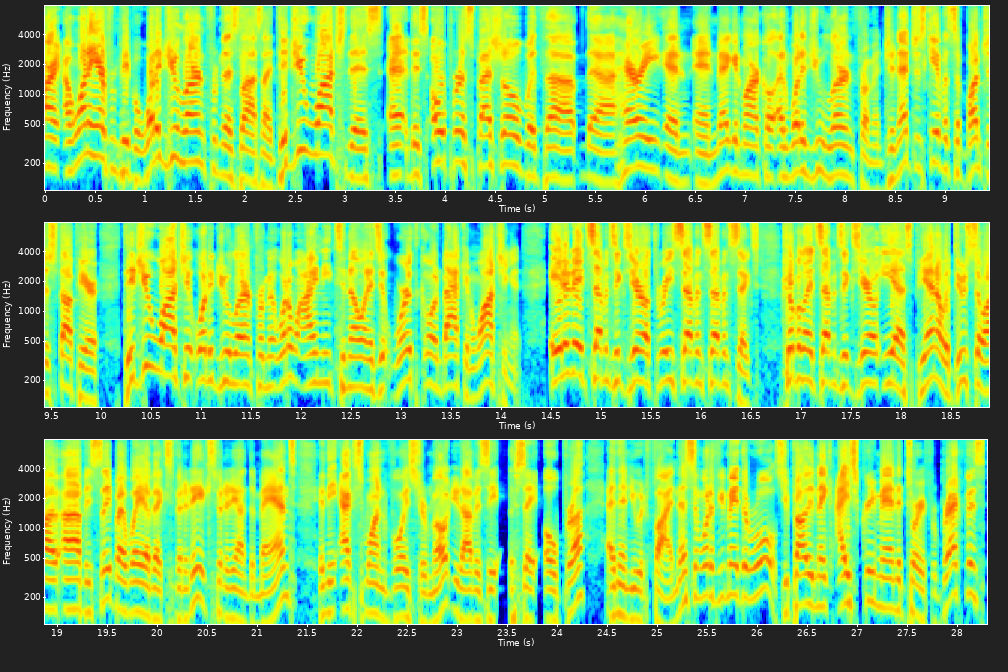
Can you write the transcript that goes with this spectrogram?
All right, I want to hear from people. What did you learn from this last night? Did you watch this uh, this Oprah special with uh, uh, Harry and, and Meghan Markle, and what did you learn from it? Ginette just gave us a bunch of stuff here. Did you watch it? What did you learn from it? What do I need to know, and is it worth going back and watching it? 888-760-3776, 888-760-ESPN. I would do so, obviously, by way of Xfinity, Xfinity On Demand. In the X1 voice remote, you'd obviously say Oprah, and then you would find this. And what if you made the rules? You'd probably make ice cream mandatory for breakfast,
